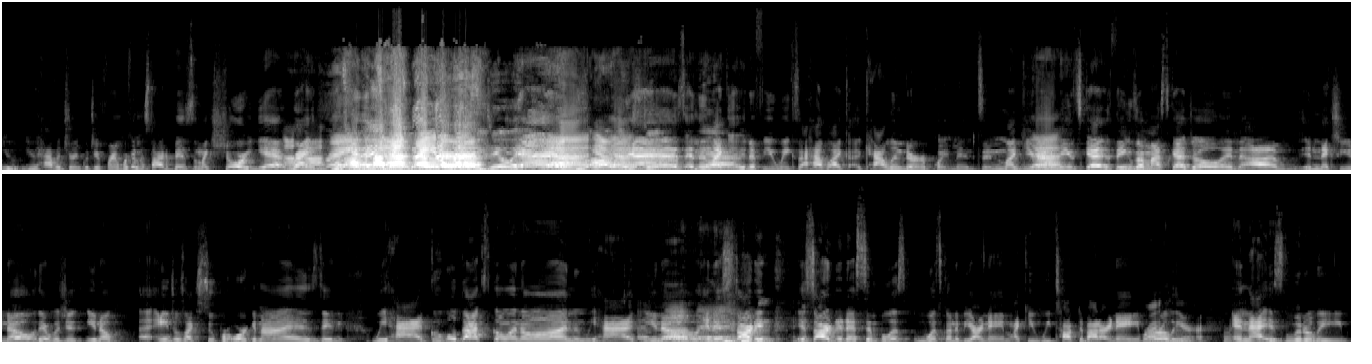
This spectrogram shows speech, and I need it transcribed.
you you have a drink with your friend, we're gonna start a business. I'm like, sure, yeah, Uh-huh. right, We'll Right. talk about that Let's do it. Yeah. You Yeah. always Yes, do. and then Yeah. like in a few weeks, I have like a calendar appointments and like you know what I mean, ske- things on my schedule. And um, and next you know, there was just you know, Uh, Angel's like super organized, and we had Google Docs going on, and we had I you love know, and it. it started it started as simple as what's going to be our name. Like you, we talked about our name Right. earlier, and that is literally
